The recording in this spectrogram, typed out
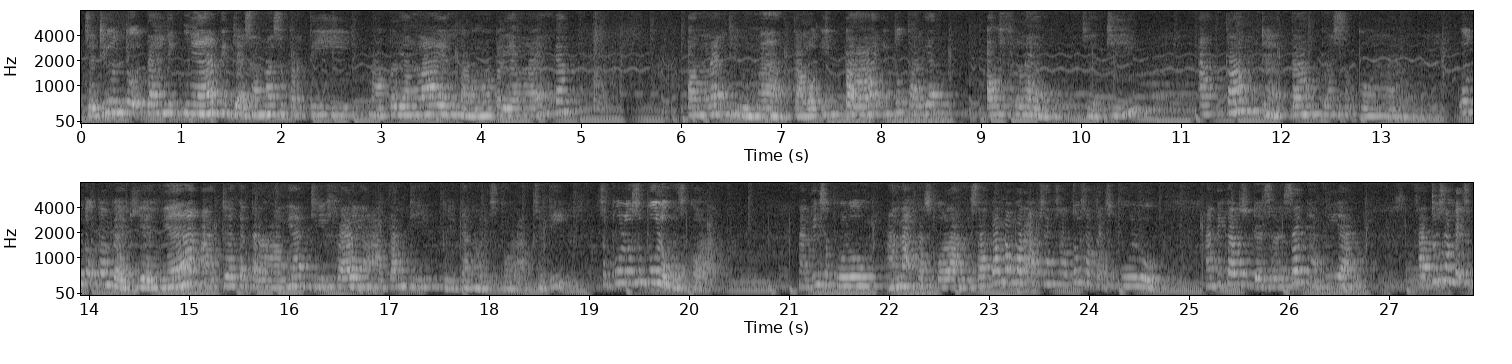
jadi untuk tekniknya tidak sama seperti mapel yang lain. Kalau mapel yang lain kan online di rumah. Kalau IPA itu kalian offline. Jadi akan datang ke sekolah untuk pembagiannya ada keterangannya di file yang akan diberikan oleh sekolah. Jadi 10-10 ke sekolah. Nanti 10 anak ke sekolah. Misalkan nomor absen 1 sampai 10. Nanti kalau sudah selesai gantian. 1 sampai 10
